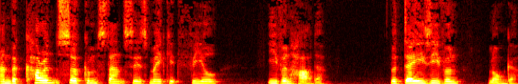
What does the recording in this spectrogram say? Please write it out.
and the current circumstances make it feel even harder, the days even longer.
